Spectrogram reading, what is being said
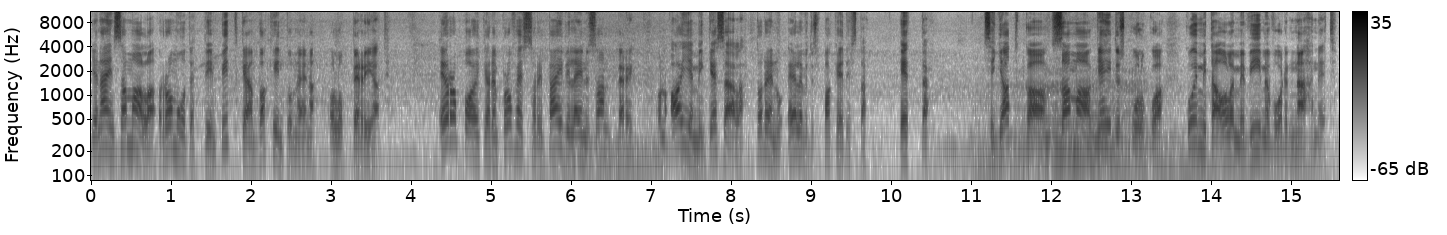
ja näin samalla romutettiin pitkään vakiintuneena ollut periaate. Eurooppa-oikeuden professori Päivi Leino Sandberg on aiemmin kesällä todennut elvytyspaketista, että se jatkaa samaa kehityskulkua kuin mitä olemme viime vuoden nähneet.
